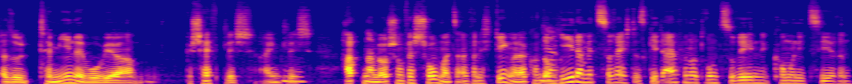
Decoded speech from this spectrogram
also Termine, wo wir geschäftlich eigentlich hatten, haben wir auch schon verschoben, weil es einfach nicht ging. Und da kommt Ja. auch jeder mit zurecht. Es geht einfach nur darum zu reden, kommunizieren.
